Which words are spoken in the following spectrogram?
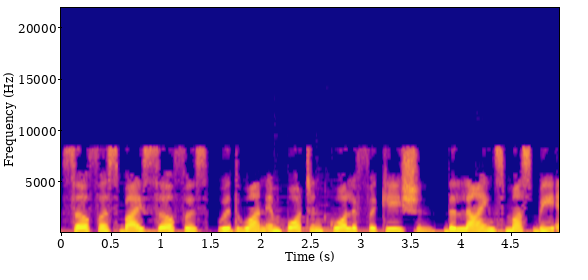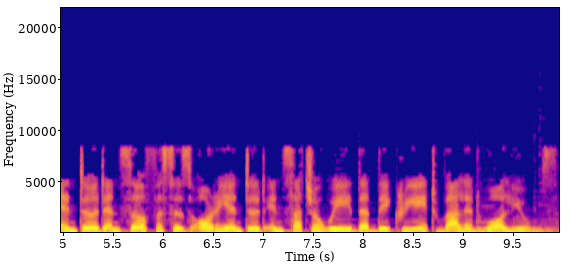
surface by surface, with one important qualification. The lines must be entered and surfaces oriented in such a way that they create valid volumes.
